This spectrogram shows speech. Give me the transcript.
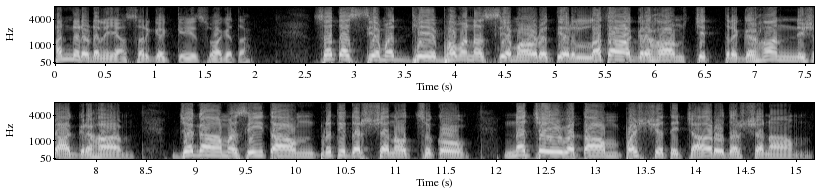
ಹನ್ನೆರಡನೆಯ ಸರ್ಗಕ್ಕೆ ಸ್ವಾಗತ. ಸತಸ್ಯ ಮಧ್ಯೆ ಭವನಸ್ಯ ಮಾರುತಿರ್ಲತಾಗ್ರಹಾಂಶ್ಚಿತ್ರ ಗ್ರಹಾನ್ ನಿಶಾಗ್ರಹ ಜಗಾಮ ಸೀತಾಂ ಪ್ರತಿದರ್ಶನೋತ್ಸುಕೋ ನ ಚೈವ ತಾಂ ಪಶ್ಯತಿ ಚಾರು ದರ್ಶನಾಂ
